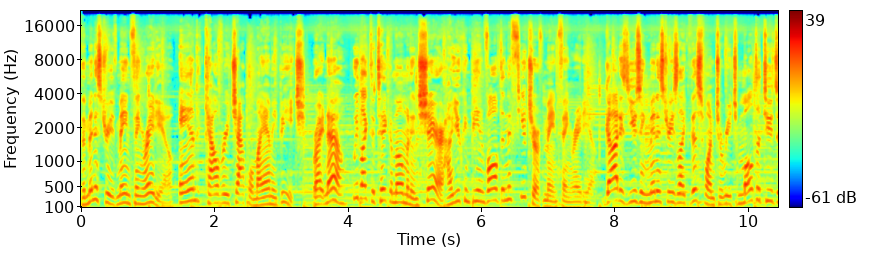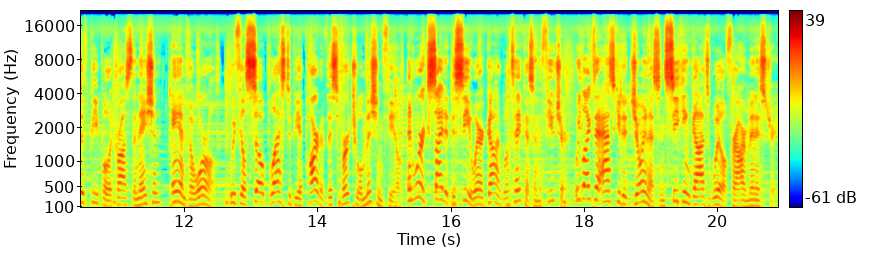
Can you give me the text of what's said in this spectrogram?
the ministry of Main Thing Radio, and Calvary Chapel, Miami Beach. Right now, we'd like to take a moment and share how you can be involved in the future of Main Thing Radio. God is using ministries like this one to reach multitudes of people across the nation and the world. We feel so blessed to be a part of this virtual mission field, and we're excited to see where God will take us in the future. We'd like to ask you to join us in seeking God's will for our ministry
